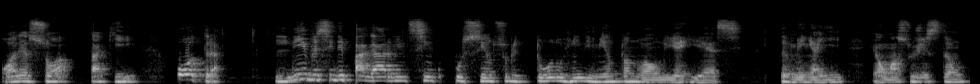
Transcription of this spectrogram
Olha só, tá aqui. Outra, livre-se de pagar 25% sobre todo o rendimento anual no IRS também aí é uma sugestão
